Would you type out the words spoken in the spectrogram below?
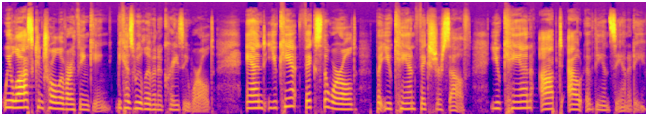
We lost control of our thinking because we live in a crazy world. And you can't fix the world, but you can fix yourself. You can opt out of the insanity.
